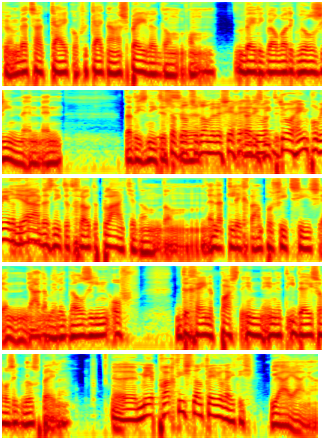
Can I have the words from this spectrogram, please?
een wedstrijd kijk of ik kijk naar een speler, dan, dan weet ik wel wat ik wil zien. En, en dat is niet is het. Dat, ze dan willen zeggen, er door, niet, doorheen proberen te ja, kijken. Ja, dat is niet het grote plaatje. Dan, dan, en dat ligt aan posities. En ja, dan wil ik wel zien of degene past in, in het idee zoals ik wil spelen. Uh, meer praktisch dan theoretisch. Ja, ja, ja.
